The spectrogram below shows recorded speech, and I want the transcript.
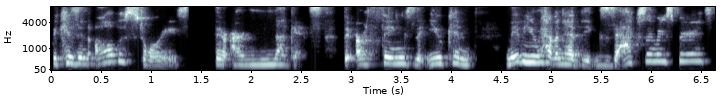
Because in all the stories, there are nuggets, there are things that you can, maybe you haven't had the exact same experience,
